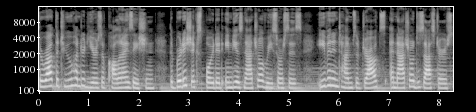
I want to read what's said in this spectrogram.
Throughout the 200 years of colonization, the British exploited India's natural resources, even in times of droughts and natural disasters,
